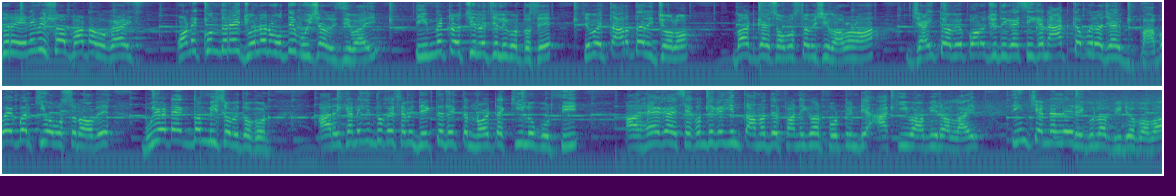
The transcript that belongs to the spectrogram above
ধরে এনিমি সব ফাটাবো গাইস অনেকক্ষণ ধরে এই জোনের মধ্যেই বৈশা রয়েছি ভাই। টিমমেটরাও চিলাচিলি করতেছে। যে ভাই তাড়াতাড়ি চলো। বাট গাইস অবস্থা বেশি ভালো না। যাইতে হবে, পরে যদি গাইস এখানে আটকা পড়ে যায়, ভাবো একবার কি অবস্থাটা হবে। বুয়াটা একদম মিস হবে তখন। আর এখানে কিন্তু গাইস আমি দেখতে দেখতে নয়টা কিলো করছি। আর হ্যাঁ গাইস এখন থেকে কিন্তু আমাদের ফানি কামার four twenty Akib Abira live তিন চ্যানেলে রেগুলার ভিডিও পাবা।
